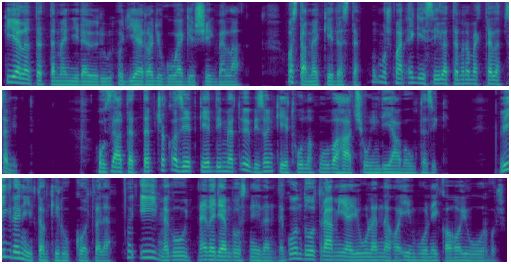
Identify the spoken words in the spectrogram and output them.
Kijelentette, mennyire örül, hogy ilyen ragyogó egészségben lát. Aztán megkérdezte, hogy most már egész életemre megtelepszem itt. Hozzátettem, csak azért kérdi, mert ő bizony két hónap múlva hátsó Indiába utazik. Végre nyíltan kirukkolt vele, hogy így meg úgy, ne vegyem rossz néven, de gondolt rá, milyen jó lenne, ha én volnék a hajóorvos.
